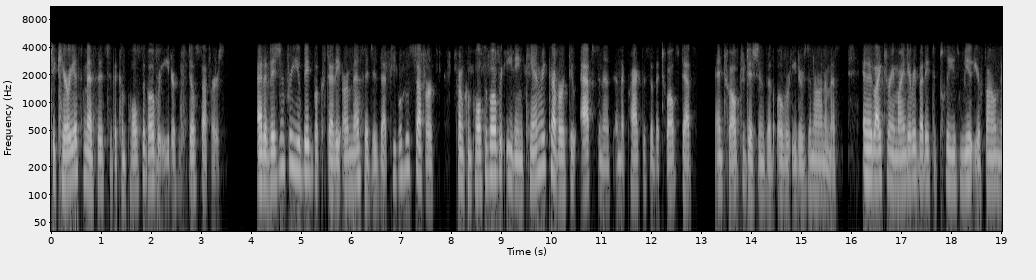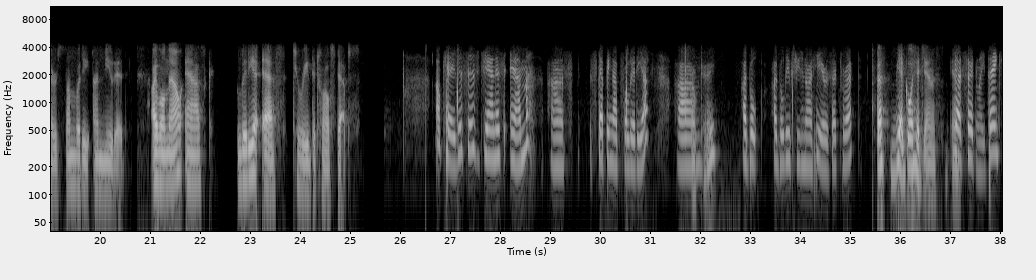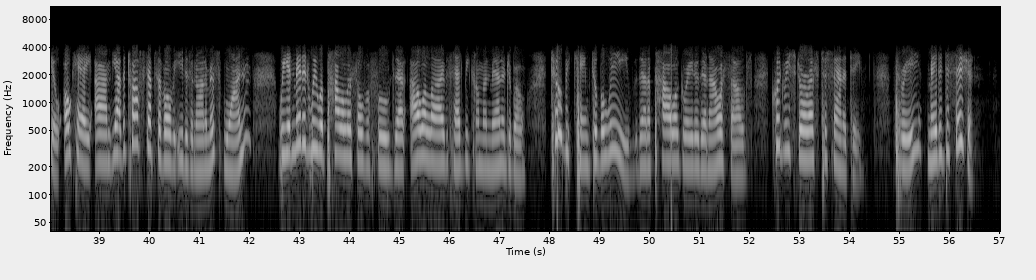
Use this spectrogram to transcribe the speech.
to carry its message to the compulsive overeater who still suffers. At a Vision for You Big Book study, our message is that people who suffer from compulsive overeating can recover through abstinence and the practice of the 12 steps and 12 traditions of Overeaters Anonymous. And I'd like to remind everybody to please mute your phone. There's somebody unmuted. I will now ask Lydia S. to read the 12 steps. Okay, this is Janice M. Uh, stepping up for Lydia. Um, okay. I, be- I believe she's not here. Is that correct? That's yeah. Go ahead, Janice. Yeah, yeah certainly. Thank you. Okay. Um, yeah, the twelve steps of Overeaters Anonymous. One, we admitted we were powerless over food, that our lives had become unmanageable. Two, became to believe that a power greater than ourselves could restore us to sanity. Three, made a decision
